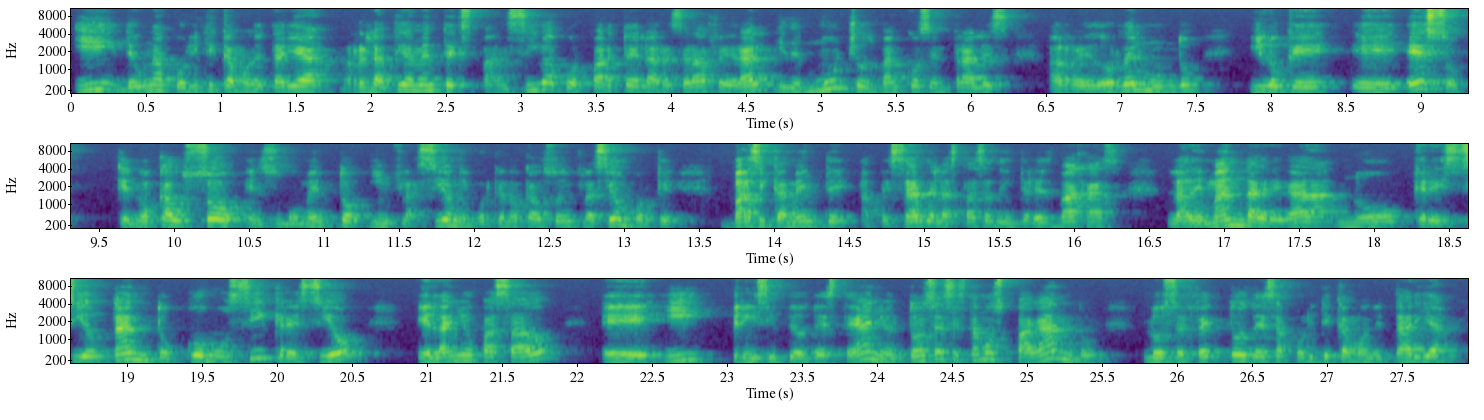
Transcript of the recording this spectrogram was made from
y de una política monetaria relativamente expansiva por parte de la Reserva Federal y de muchos bancos centrales alrededor del mundo, y lo que eh, eso que no causó en su momento inflación. ¿Y por qué no causó inflación? Porque básicamente, a pesar de las tasas de interés bajas, la demanda agregada no creció tanto como sí creció el año pasado eh, y principios de este año. Entonces, estamos pagando los efectos de esa política monetaria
